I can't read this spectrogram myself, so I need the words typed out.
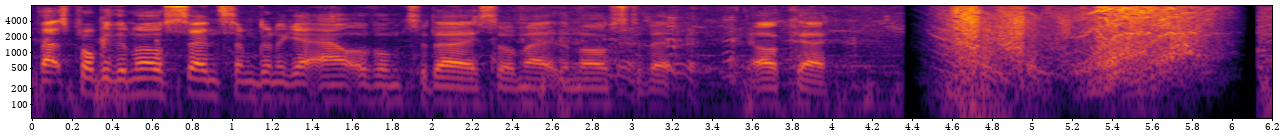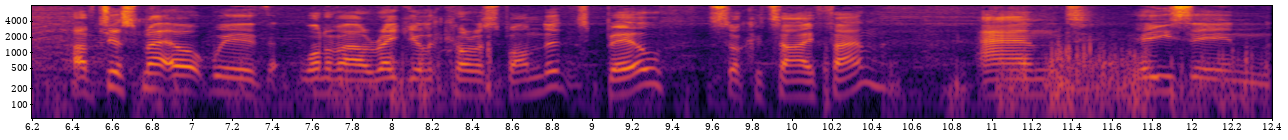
that's probably the most sense I'm going to get out of them today. So make the most of it. Okay. I've just met up with one of our regular correspondents, Bill, Sukhothai fan, and he's in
